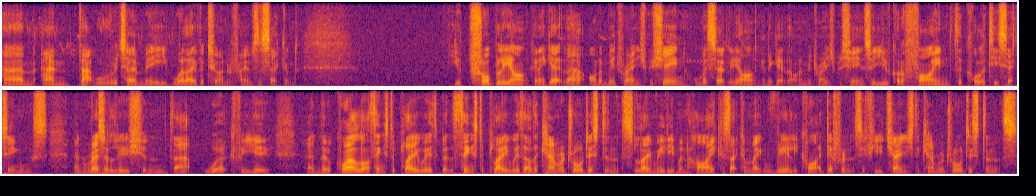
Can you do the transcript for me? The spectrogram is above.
um, and that will return me well over 200 frames a second. You probably aren't going to get that on a mid-range machine almost certainly aren't going to get that on a mid-range machine so you've got to find the quality settings and resolution that work for you and there are quite a lot of things to play with but the things to play with are the camera draw distance low medium and high because that can make really quite a difference if you change the camera draw distance.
